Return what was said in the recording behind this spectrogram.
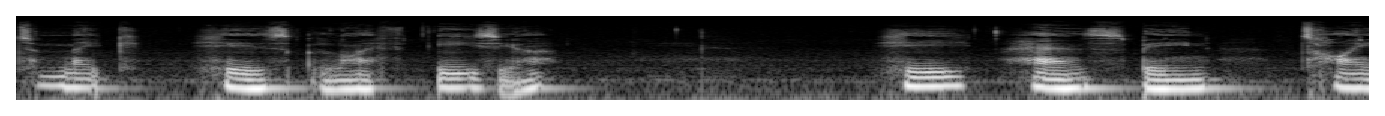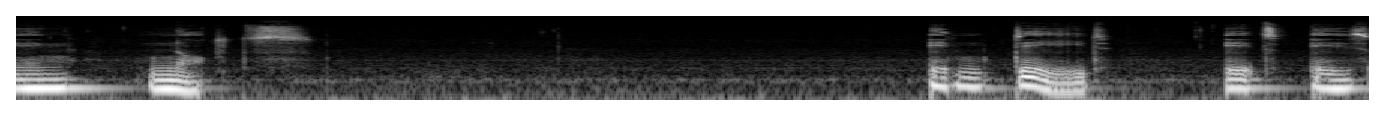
to make his life easier, he has been tying knots. Indeed, it is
